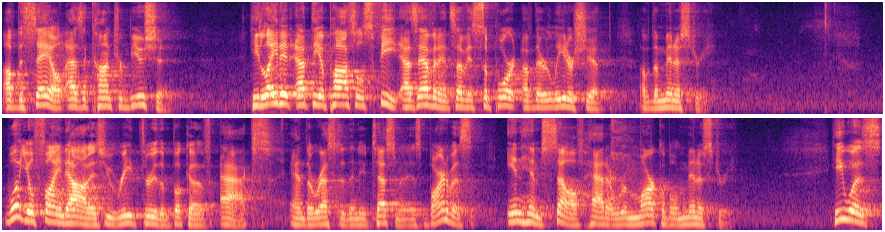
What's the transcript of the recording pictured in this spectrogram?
of the sale as a contribution. He laid it at the apostles' feet as evidence of his support of their leadership of the ministry. What you'll find out as you read through the book of Acts and the rest of the New Testament is Barnabas in himself had a remarkable ministry. He was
